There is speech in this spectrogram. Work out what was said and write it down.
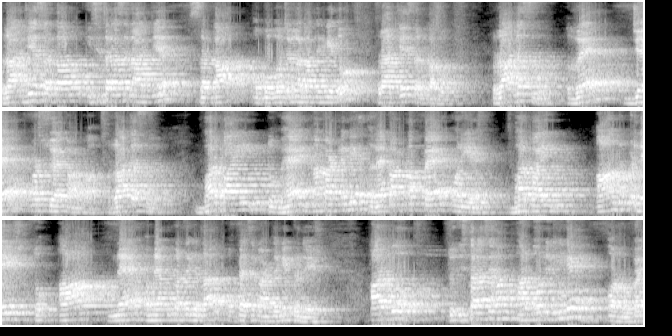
राज्य सरकार, इसी तरह से राज्य सरकार और बहुवचन लगा देंगे तो राज्य सरकार। राजस्व रे जय और स्वय का राजस्व, भरपाई तो भय यहाँ काट लेंगे। रे का आंकड़ा पै और ये। भरपाई, आंध्र प्रदेश तो आ, न और न को कर देंगे दर और पैसे काट देंगे प्रदेश। अरबो तो इस तरह से हम अरबो लिखेंगे और रुपए।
